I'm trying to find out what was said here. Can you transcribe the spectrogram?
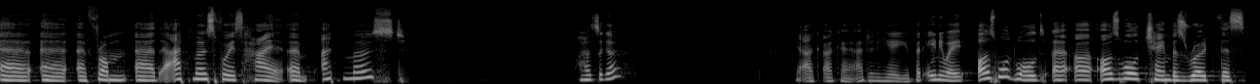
uh, uh, uh, from uh, the utmost for his high, um, utmost. How does it go? Yeah, okay, I didn't hear you. But anyway, Oswald, Wald, uh, uh, Oswald Chambers wrote this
